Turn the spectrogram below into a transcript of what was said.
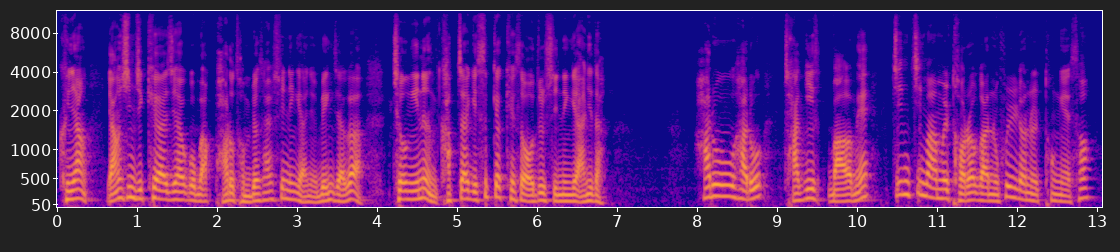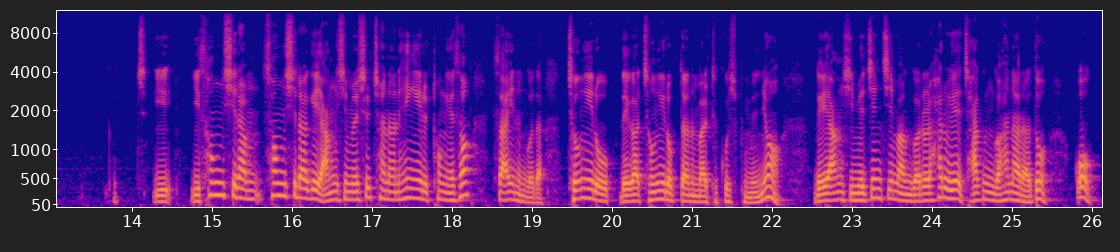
그냥 양심 지켜야지 하고 막 바로 덤벼서 할 수 있는 게 아니에요. 맹자가 정의는 갑자기 습격해서 얻을 수 있는 게 아니다. 하루하루 자기 마음에 찜찜함을 덜어가는 훈련을 통해서 그 이, 이 성실함, 성실하게 양심을 실천하는 행위를 통해서 쌓이는 거다. 정의롭, 내가 정의롭다는 말 듣고 싶으면요. 내 양심에 찜찜한 거를 하루에 작은 거 하나라도 꼭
